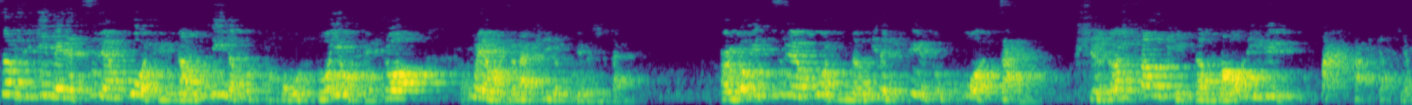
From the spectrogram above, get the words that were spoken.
正是因为这资源获取能力的不同，所以我才说互联网时代是一个独立的时代。而由于资源获取能力的迅速扩展，使得商品的毛利率大大下降。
